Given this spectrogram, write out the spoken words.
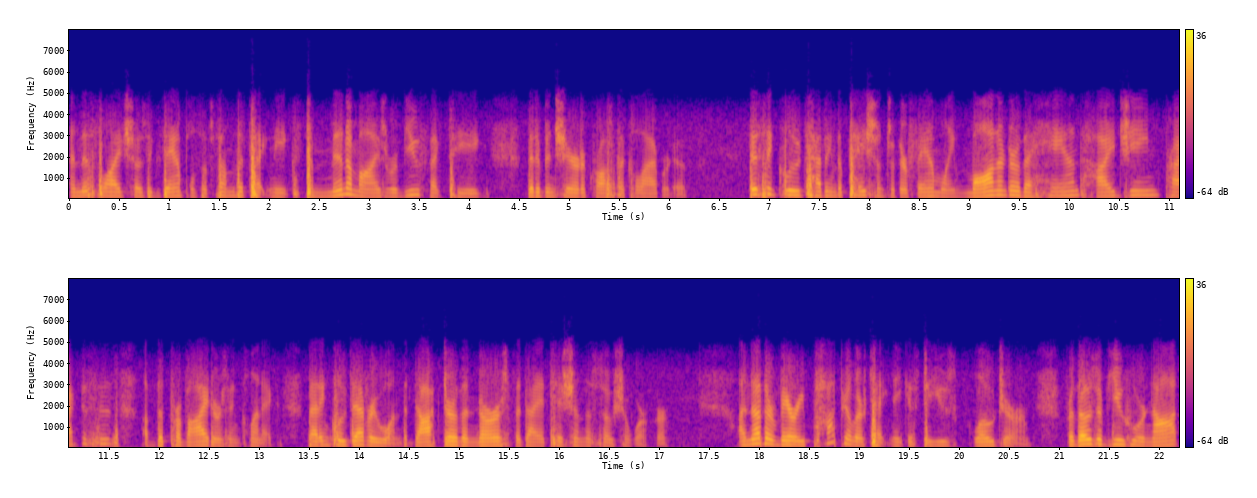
and this slide shows examples of some of the techniques to minimize review fatigue that have been shared across the collaborative. This includes having the patient or their family monitor the hand hygiene practices of the providers in clinic. That includes everyone, the doctor, the nurse, the dietitian, the social worker. Another very popular technique is to use Glo Germ. For those of you who are not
